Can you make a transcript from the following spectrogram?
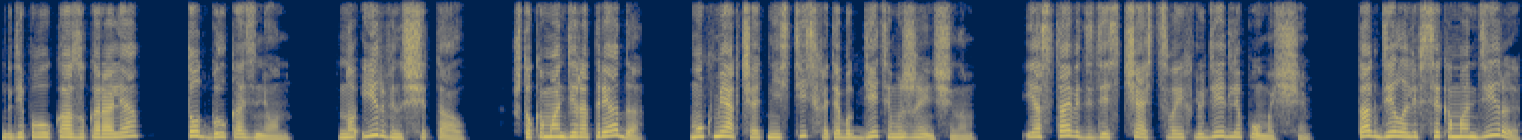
где по указу короля тот был казнен. Но Ирвин считал, что командир отряда мог мягче отнестись хотя бы к детям и женщинам и оставить здесь часть своих людей для помощи. Так делали все командиры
